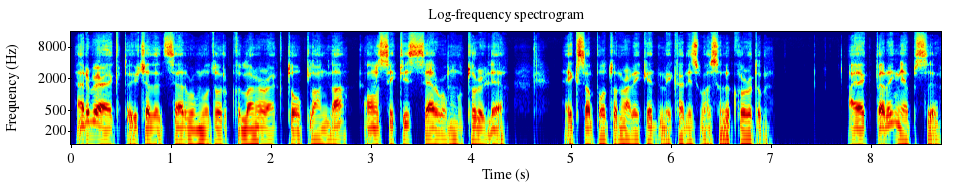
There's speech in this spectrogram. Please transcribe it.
Her bir ayakta 3 adet servo motor kullanarak toplamda 18 servo motor ile hexapod'un hareket mekanizmasını kurdum. Ayakların yapısı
